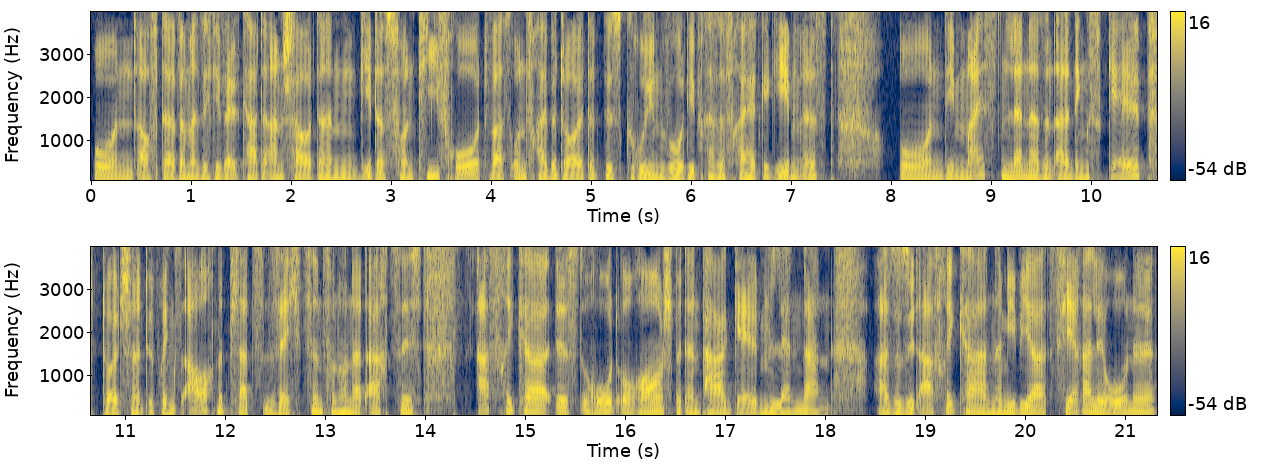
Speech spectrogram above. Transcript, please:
Und auf der, wenn man sich die Weltkarte anschaut, dann geht das von tiefrot, was unfrei bedeutet, bis grün, wo die Pressefreiheit gegeben ist. Und die meisten Länder sind allerdings gelb, Deutschland übrigens auch mit Platz 16 von 180. Afrika ist rot-orange mit ein paar gelben Ländern. Also Südafrika, Namibia, Sierra Leone,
